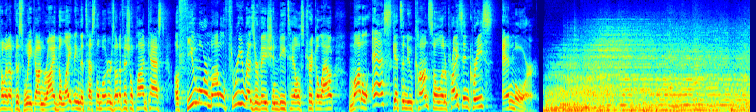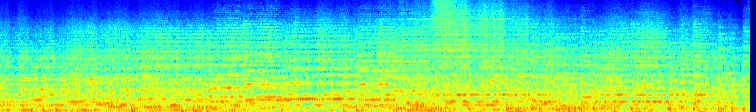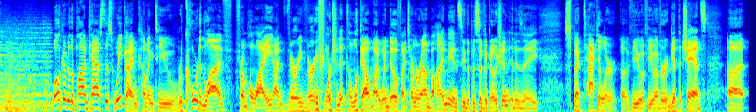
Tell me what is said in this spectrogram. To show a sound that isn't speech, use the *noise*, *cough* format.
Coming up this week on Ride the Lightning, the Tesla Motors unofficial podcast, a few more Model 3 reservation details trickle out, Model S gets a new console and a price increase, and more. Welcome to the podcast this week. I am coming to you recorded live from Hawaii. I'm very, very *laughs* fortunate to look out my window if I turn around behind me and see the Pacific Ocean. It is a spectacular uh, view if you ever get the chance. Uh,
